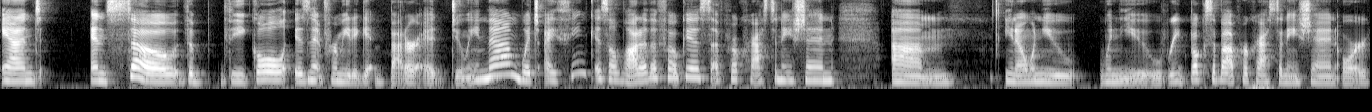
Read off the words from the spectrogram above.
And and so the the goal isn't for me to get better at doing them, which I think is a lot of the focus of procrastination. Um, you know, when you when you read books about procrastination or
